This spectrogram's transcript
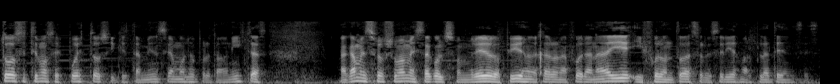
todos estemos expuestos y que también seamos los protagonistas. Acá me, yo me saco el sombrero, los pibes no dejaron afuera a nadie y fueron todas cervecerías marplatenses.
